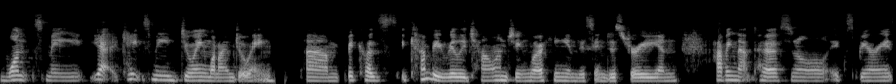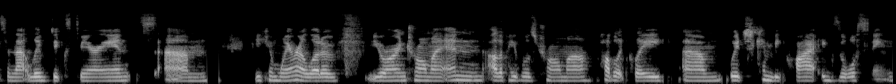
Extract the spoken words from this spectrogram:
wants me, yeah, it keeps me doing what I'm doing um, because it can be really challenging working in this industry and having that personal experience and that lived experience. Um, you can wear a lot of your own trauma and other people's trauma publicly, um, which can be quite exhausting.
